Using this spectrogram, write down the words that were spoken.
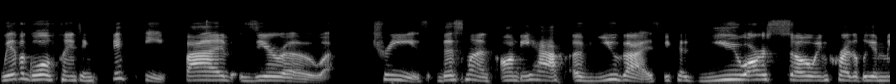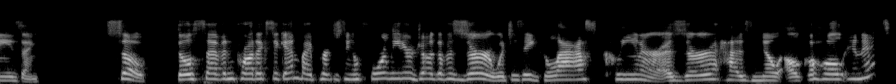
we have a goal of planting 50, five zero trees this month on behalf of you guys because you are so incredibly amazing. So, those seven products again by purchasing a four liter jug of Azure, which is a glass cleaner. Azure has no alcohol in it.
